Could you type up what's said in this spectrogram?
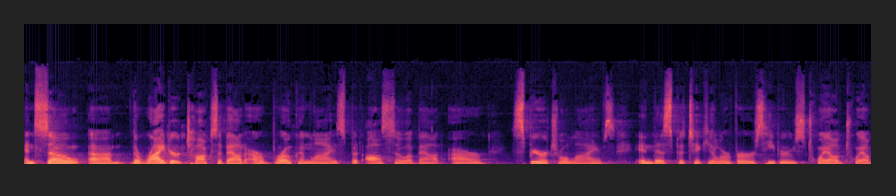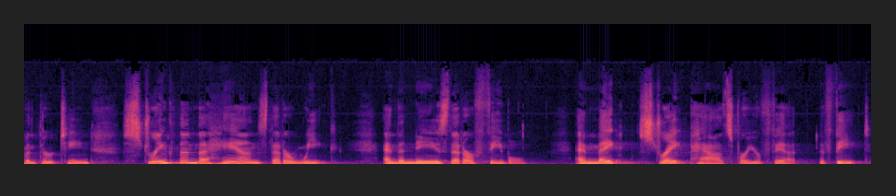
And so um, the writer talks about our broken lives, but also about our spiritual lives in this particular verse, Hebrews 12 12 and 13. Strengthen the hands that are weak and the knees that are feeble, and make straight paths for your fit, the feet.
